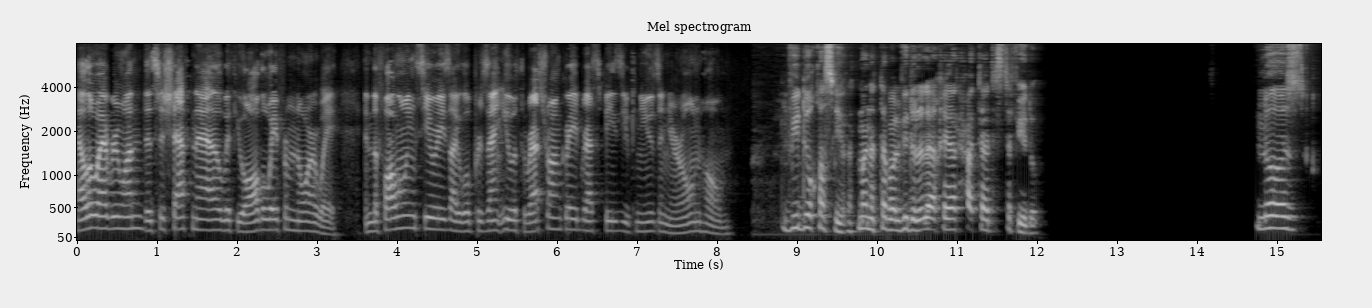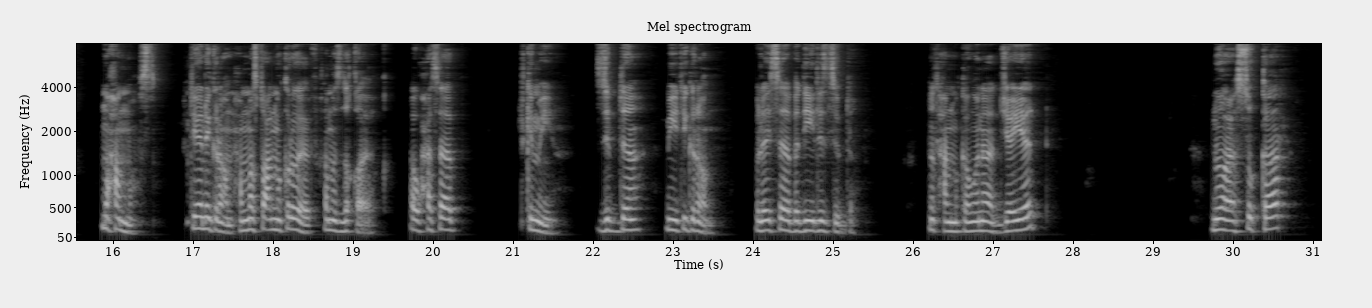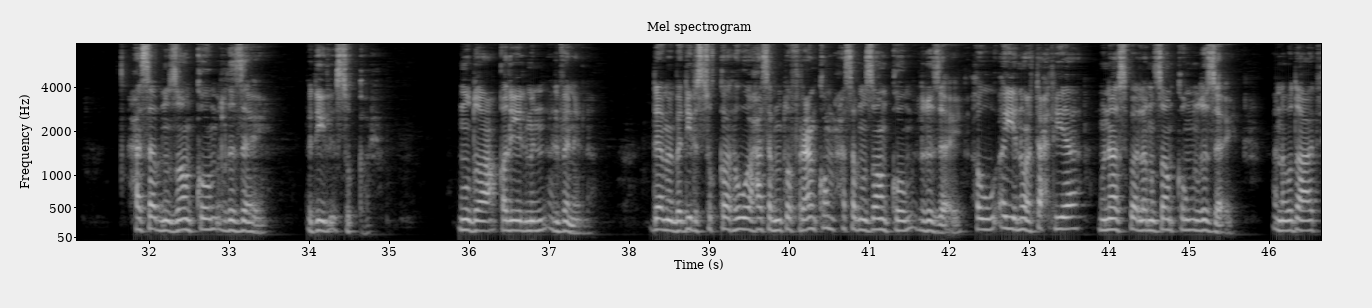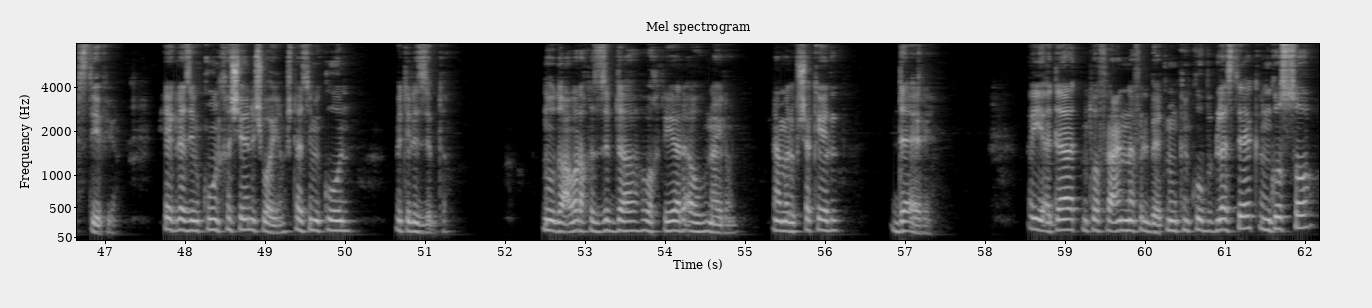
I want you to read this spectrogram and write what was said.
Hello everyone, this is Chef Nell with you all the way from Norway. In the following series I will present you with restaurant grade recipes you can use in your own home. الفيديو قصير أتمنى تتابعوا الفيديو للآخر حتى تستفيدوا لوز محمص 200 جرام حمصته على الميكروويف خمس دقائق أو حسب الكمية زبدة 100 جرام وليس بديل الزبدة نطحن المكونات جيد نوع السكر حسب نظامكم الغذائي. بديل السكر. نضع قليل من الفانيلا. دائما بديل السكر هو حسب المتوفر عندكم حسب نظامكم الغذائي أو أي نوع تحلية مناسبة لنظامكم الغذائي. أنا وضعت ستيفيا. هيك لازم يكون خشن شوية مش لازم يكون مثل الزبدة. نوضع ورق الزبدة هو اختيار أو نايلون. نعمله بشكل دائري. أي أداة متوفرة عندنا في البيت. ممكن كوب بلاستيك نقصه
